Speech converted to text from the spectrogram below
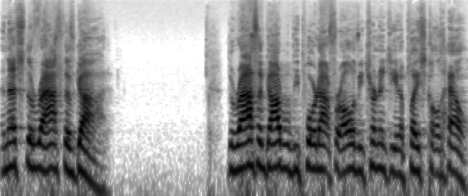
And that's the wrath of God. The wrath of God will be poured out for all of eternity in a place called hell.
